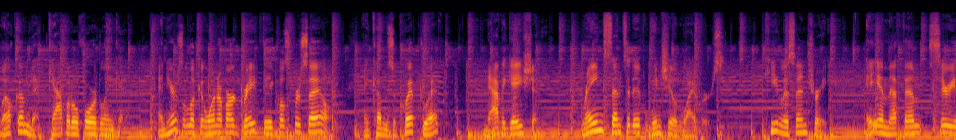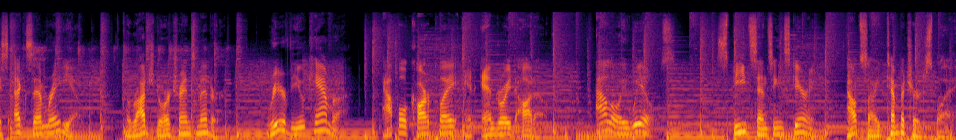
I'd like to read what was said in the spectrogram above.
Welcome to Capitol Ford Lincoln. And here's a look at one of our great vehicles for sale. And comes equipped with navigation, rain sensitive windshield wipers, keyless entry, AM FM Sirius XM radio, garage door transmitter, rear view camera, Apple CarPlay and Android Auto, alloy wheels, speed sensing steering, outside temperature display.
